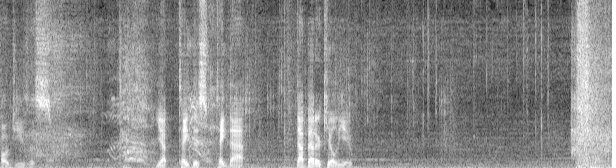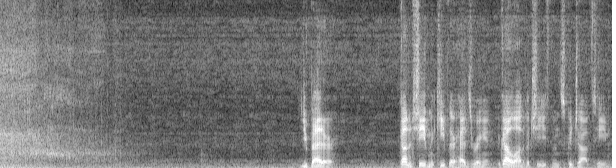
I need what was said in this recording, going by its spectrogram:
Oh, Jesus. Yep, take this, take that. That better kill you. You better. Got an achievement. Keep their heads ringing. We got a lot of achievements. Good job, team.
